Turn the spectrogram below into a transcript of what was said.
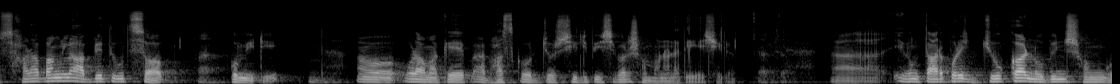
সারা বাংলা আবৃত্তি উৎসব কমিটি ওরা আমাকে ভাস্কর্য শিল্পী হিসেবে সম্মাননা দিয়েছিল। আচ্ছা। এবং তারপরে জোকা নবীন সংঘ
